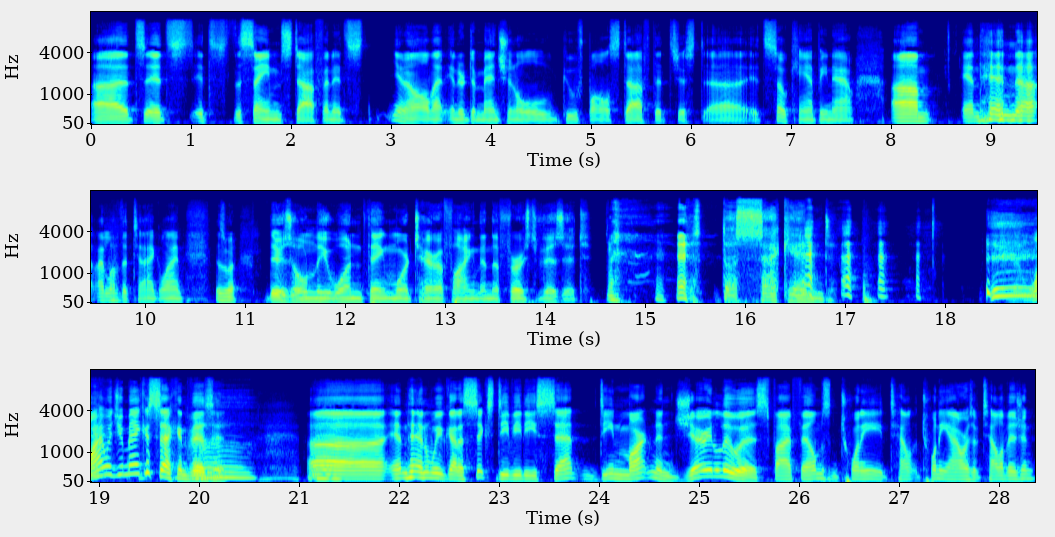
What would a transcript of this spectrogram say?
Uh, it's it's it's the same stuff, and it's you know all that interdimensional goofball stuff. That's just uh, it's so campy now. Um, and then uh, I love the tagline. This one. There's only one thing more terrifying than the first visit. the, the second. Why would you make a second visit? Uh, and then we've got a six DVD set. Dean Martin and Jerry Lewis, five films and 20, tel- 20 hours of television.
